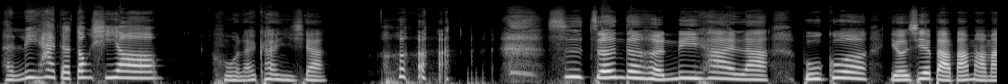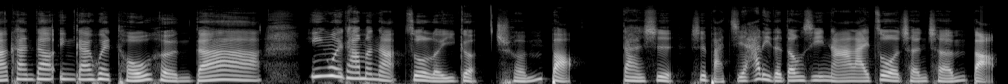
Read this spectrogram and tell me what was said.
很厉害的东西哦。”我来看一下。是真的很厉害啦，不过有些爸爸妈妈看到应该会头很大，因为他们呐做了一个城堡，但是是把家里的东西拿来做成城堡，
